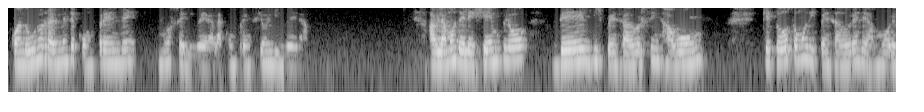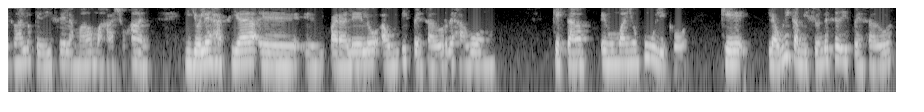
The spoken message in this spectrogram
Cuando uno realmente comprende, uno se libera, la comprensión libera. Hablamos del ejemplo del dispensador sin jabón, que todos somos dispensadores de amor, eso es lo que dice el amado Mahashohan y yo les hacía eh, el paralelo a un dispensador de jabón que está en un baño público, que la única misión de ese dispensador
